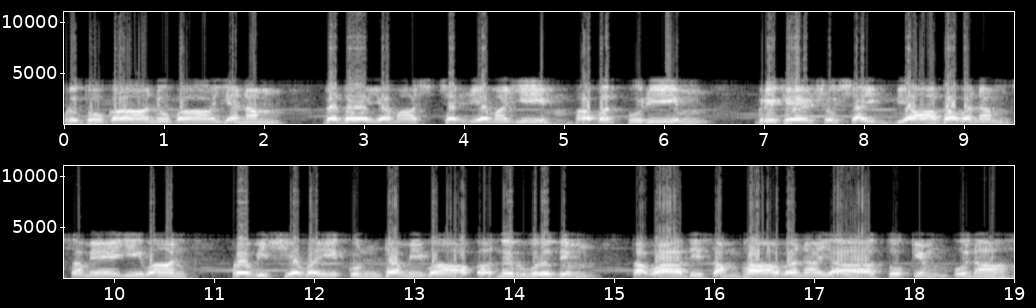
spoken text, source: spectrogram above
पृथुकानुपायनं गतोऽयमाश्चर्यमयीं भवत्पुरीं गृहेषु शैब्याभवनं समेयिवान् प्रविश्य वैकुण्ठमिवापनिर्वृतिं तवादिसम्भावनया तु किं पुनः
